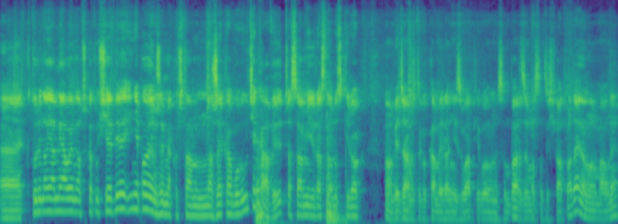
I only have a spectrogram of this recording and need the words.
e, który no ja miałem na przykład u siebie i nie powiem, żebym jakoś tam narzekał, bo był ciekawy. Czasami raz na ruski rok, no wiedziałem, że tego kamera nie złapie, bo one są bardzo mocno te światła, daj na normalne,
